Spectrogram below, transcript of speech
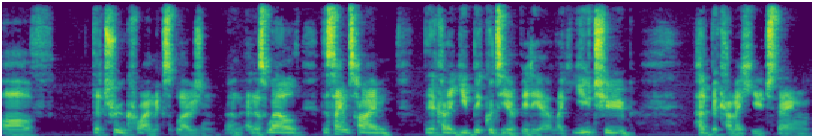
of the true crime explosion. And, and as well, the same time, the kind of ubiquity of video, like YouTube had become a huge thing.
